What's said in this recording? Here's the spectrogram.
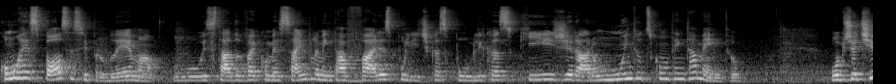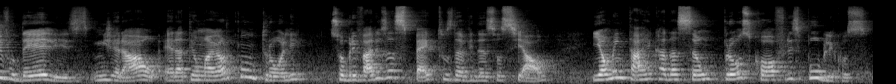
Como resposta a esse problema, o Estado vai começar a implementar várias políticas públicas que geraram muito descontentamento. O objetivo deles, em geral, era ter um maior controle sobre vários aspectos da vida social e aumentar a arrecadação pros cofres públicos.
